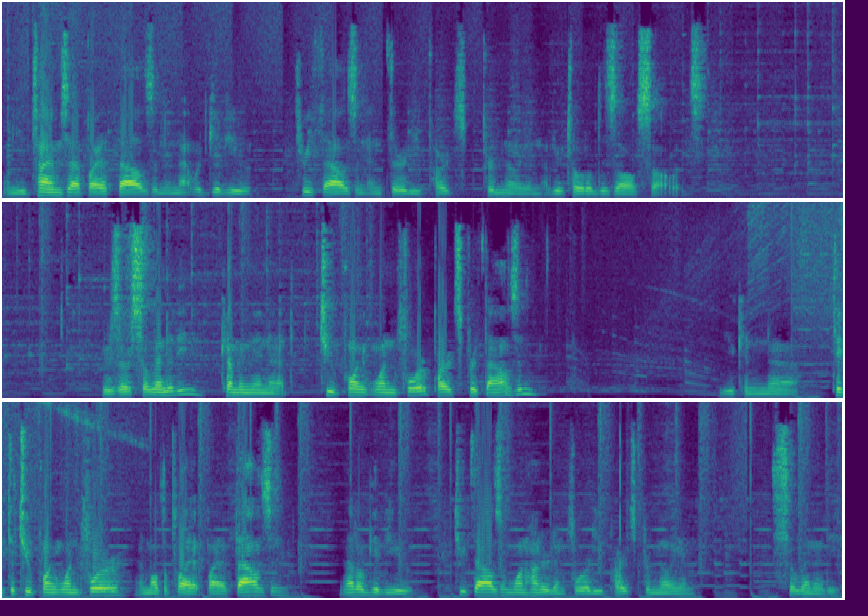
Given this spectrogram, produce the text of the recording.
and you times that by a thousand and that would give you 3030 parts per million of your total dissolved solids. Here's our salinity coming in at 2.14 parts per thousand. You can uh, take the 2.14 and multiply it by a thousand. That'll give you 2,140 parts per million salinity.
